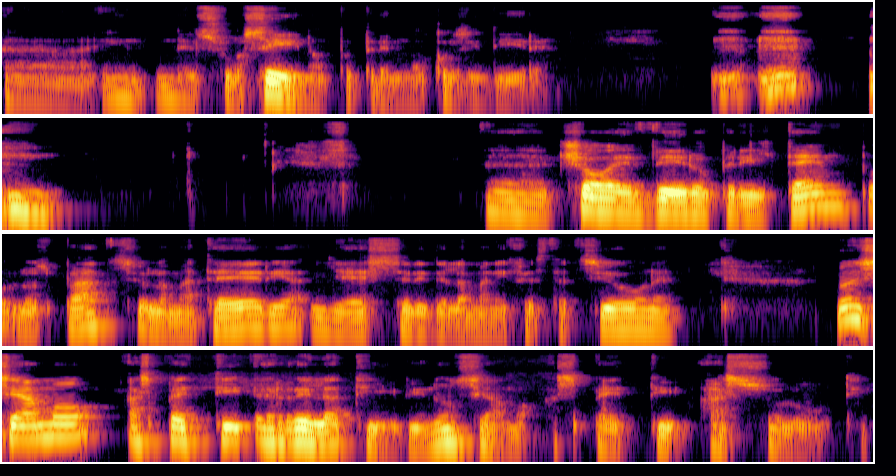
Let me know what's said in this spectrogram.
eh, in, nel suo seno, potremmo così dire. Eh, ciò è vero per il tempo, lo spazio, la materia, gli esseri della manifestazione. Noi siamo aspetti relativi, non siamo aspetti assoluti.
